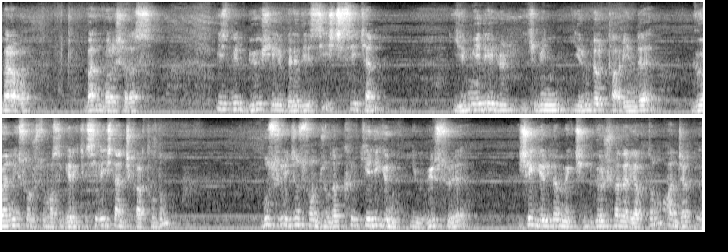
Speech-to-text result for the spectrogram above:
Merhaba, ben Barış Aras. İzmir Büyükşehir Belediyesi işçisiyken 27 Eylül 2024 tarihinde güvenlik soruşturması gerekçesiyle işten çıkartıldım. Bu sürecin sonucunda 47 gün gibi bir süre işe geri dönmek için görüşmeler yaptım. Ancak e,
